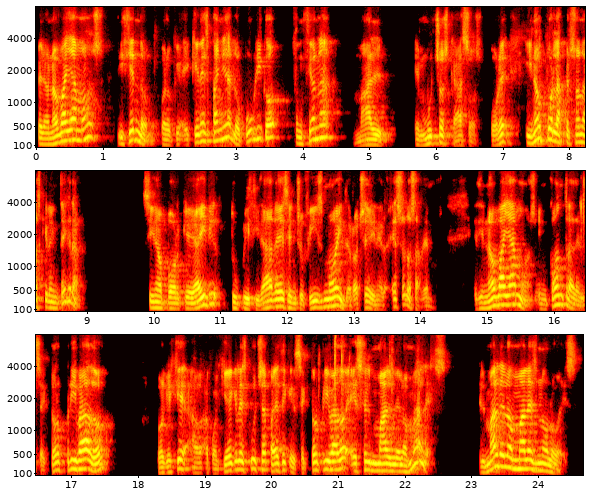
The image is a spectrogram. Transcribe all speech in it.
Pero no vayamos diciendo, porque que en España lo público funciona mal, en muchos casos. E, y no por las personas que lo integran, sino porque hay duplicidades, enchufismo y derroche de dinero. Eso lo sabemos. Es decir, no vayamos en contra del sector privado, porque es que a, cualquiera que le escucha parece que el sector privado es el mal de los males. El mal de los males no lo es.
